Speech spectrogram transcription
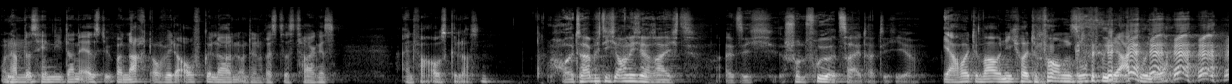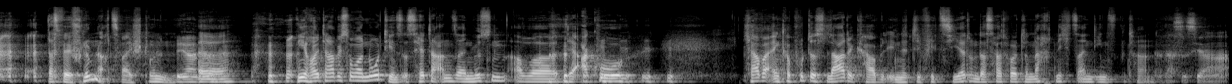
Und mhm. habe das Handy dann erst über Nacht auch wieder aufgeladen und den Rest des Tages einfach ausgelassen. Heute habe ich dich auch nicht erreicht, als ich schon früher Zeit hatte hier. Ja, heute war aber nicht heute Morgen so früh der Akku leer. Das wäre schlimm nach zwei Stunden. Ja, ne? äh, nee, heute habe ich sogar Notdienst. Es hätte an sein müssen, aber der Akku Ich habe ein kaputtes Ladekabel identifiziert und das hat heute Nacht nicht seinen Dienst getan. Das ist ja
